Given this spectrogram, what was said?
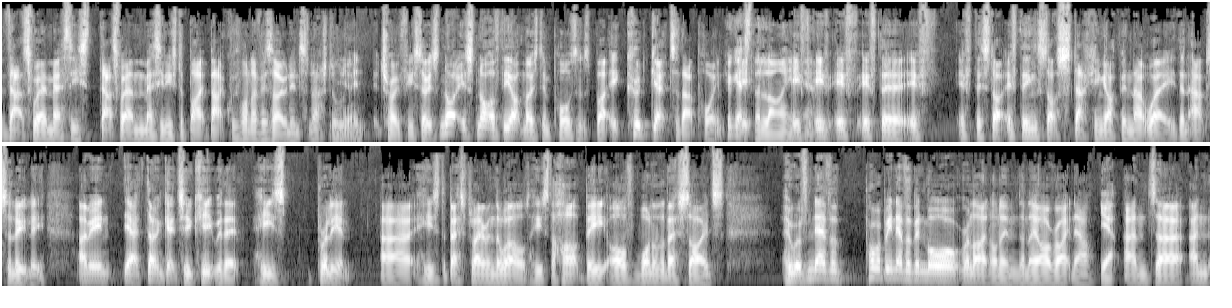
That's where Messi. That's where Messi needs to bite back with one of his own international in, trophies. So it's not. It's not of the utmost importance, but it could get to that point. Could get to the line, If yeah. if, if if the if if they start if things start stacking up in that way, then absolutely. I mean, yeah, don't get too cute with it. He's brilliant. Uh, he's the best player in the world. He's the heartbeat of one of the best sides, who have never probably never been more reliant on him than they are right now. Yeah. and uh, and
